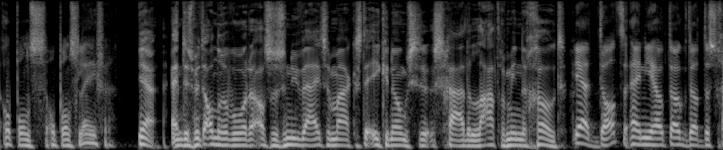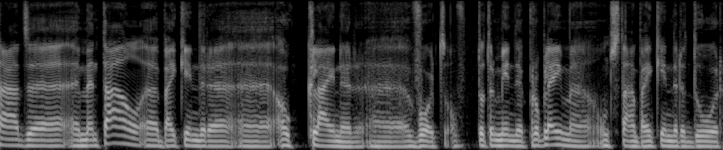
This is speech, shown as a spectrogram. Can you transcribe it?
op, ons, op ons leven. Ja, en dus met andere woorden, als we ze nu wijzen, maken is de economische schade later minder groot. Ja, dat. En je hoopt ook dat de schade uh, mentaal uh, bij kinderen uh, ook kleiner wordt. Of dat er minder problemen ontstaan bij kinderen door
